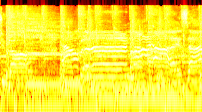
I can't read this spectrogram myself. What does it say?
too long. I'll burn my eyes out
